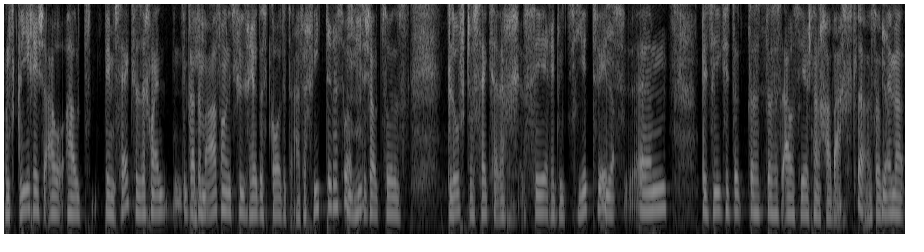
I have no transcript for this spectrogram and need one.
Und das Gleiche ist auch halt beim Sex. Also ich meine, gerade Mhm. am Anfang habe ich das Gefühl, ja, das geht jetzt einfach weiter so. Aber es ist halt so, dass die Lust auf Sex einfach sehr reduziert wird. Ähm, beziehungsweise, dass, dass, dass es auch sehr schnell kann wechseln kann. Also Ja. wenn man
